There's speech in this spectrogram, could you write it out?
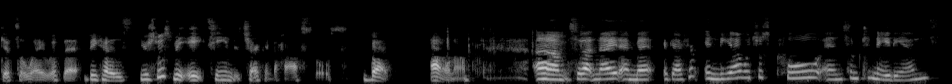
gets away with it because you're supposed to be 18 to check into hostels, but I don't know. Um, so that night I met a guy from India, which was cool, and some Canadians.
